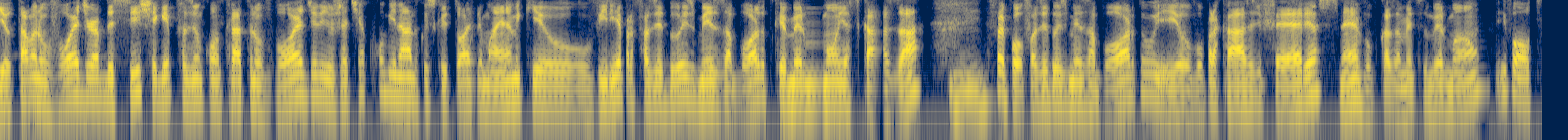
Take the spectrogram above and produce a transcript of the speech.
E eu estava no Voyager of the Sea, cheguei para fazer um contrato no Voyager e eu já tinha combinado com o escritório em Miami que eu viria para fazer dois meses a bordo, porque meu irmão ia se casar. Uhum. Eu falei, pô, fazer dois meses a bordo e eu vou para casa de férias, né? Vou para o casamento do meu irmão e volto.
